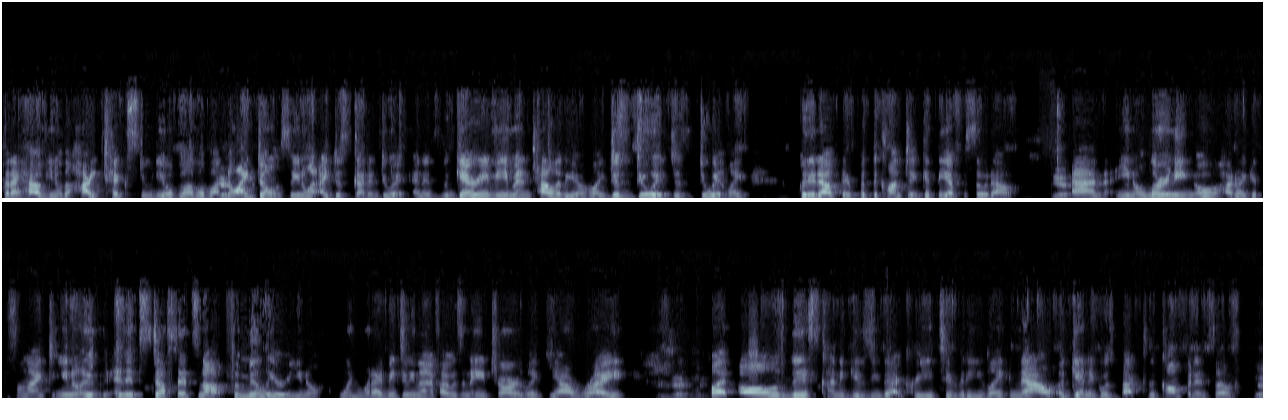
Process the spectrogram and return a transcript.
that I have, you know, the high tech studio, blah, blah, blah. Yeah. No, I don't. So, you know what? I just got to do it. And it's the Gary Vee mentality of like, just do it, just do it. Like, put it out there, put the content, get the episode out yeah. and you know learning oh how do i get this on it you know it, and it's stuff that's not familiar you know when would i be doing that if i was in hr like yeah right exactly. But all of this kind of gives you that creativity like now again it goes back to the confidence of yeah.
